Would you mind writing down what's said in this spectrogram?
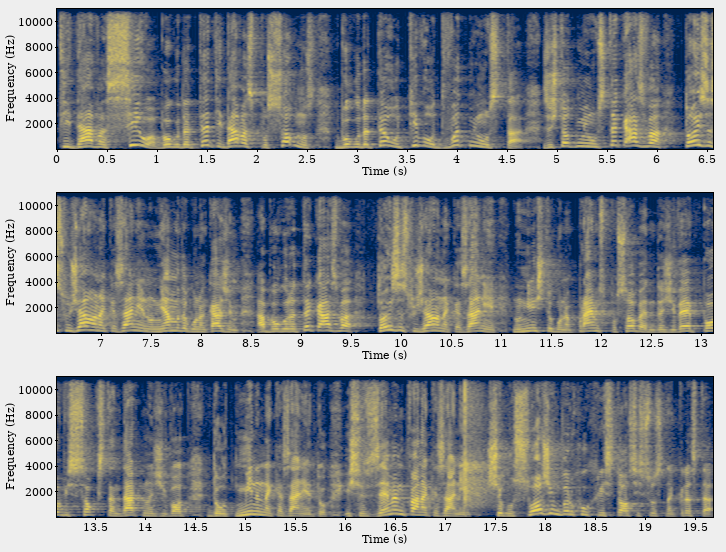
ти дава сила, благодата ти дава способност, благодата отива отвъд милостта, защото милостта казва, той заслужава наказание, но няма да го накажем, а благодата казва, той заслужава наказание, но ние ще го направим способен да живее по-висок стандарт на живот, да отмине наказанието. И ще вземем това наказание, ще го сложим върху Христос Исус на кръста,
